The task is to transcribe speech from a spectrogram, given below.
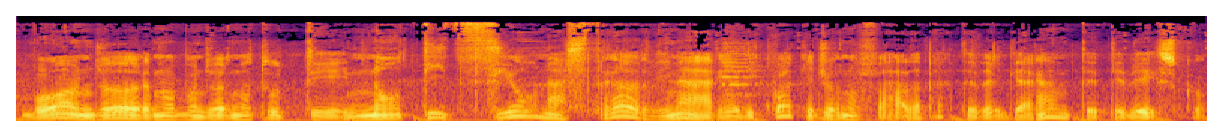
Buongiorno, buongiorno a tutti. Notiziona straordinaria di qualche giorno fa da parte del garante tedesco.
